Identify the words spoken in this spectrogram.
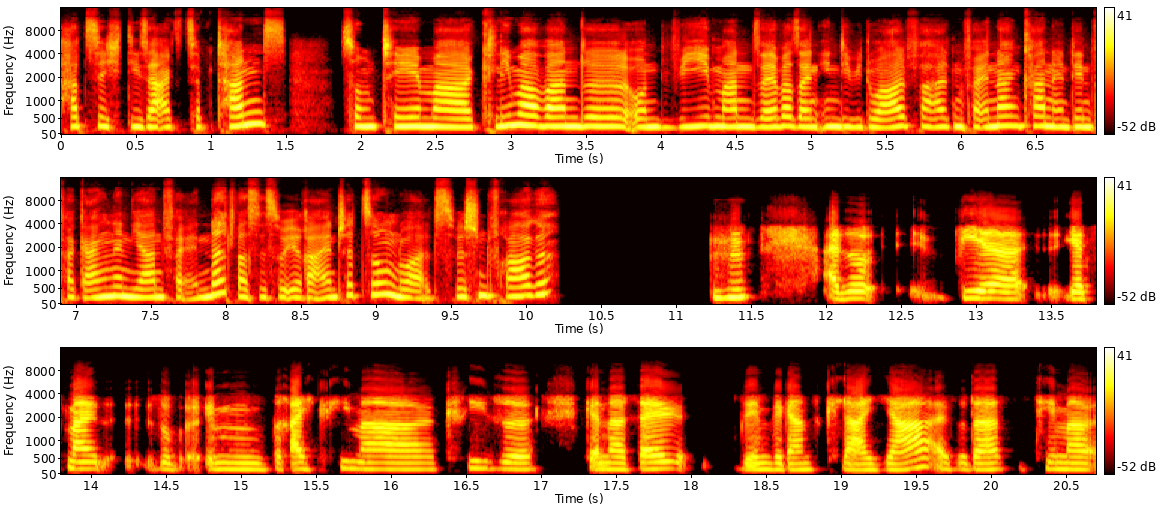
Hat sich diese Akzeptanz zum Thema Klimawandel und wie man selber sein Individualverhalten verändern kann in den vergangenen Jahren verändert? Was ist so Ihre Einschätzung? Nur als Zwischenfrage. Mhm. Also wir jetzt mal so im Bereich Klimakrise generell sehen wir ganz klar ja. Also da ist das Thema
